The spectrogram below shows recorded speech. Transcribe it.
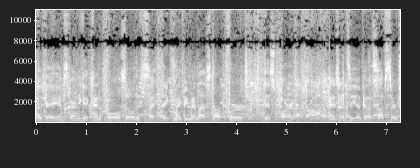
Okay, I'm starting to get kind of full, so this I think might be my last stop for this part. And as you can see, I've got a soft serve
